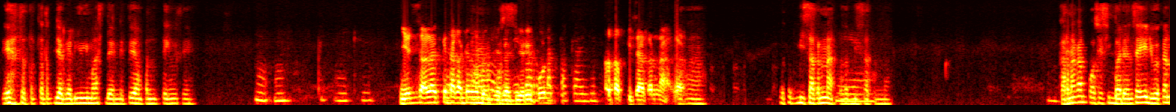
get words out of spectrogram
ya tetap tetap jaga diri mas dan itu yang penting sih Oke. Ya soalnya kita kadang udah Sekarang jaga diri pun tetap bisa kena kan. Heeh. Tetap bisa kena tetap Iya. bisa kena. Karena kan posisi badan saya juga kan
